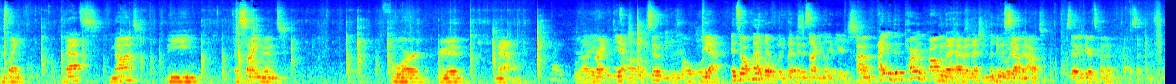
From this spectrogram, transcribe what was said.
was like, that's not the assignment for now. Right. Right. Right, yeah. Oh, So, no. yeah, and so I'll play the I whole clip in a guessed. In a second here. years. Um, I, the, part of the problem that I have is actually clipping the sound out. So here it's coming up in a couple seconds.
